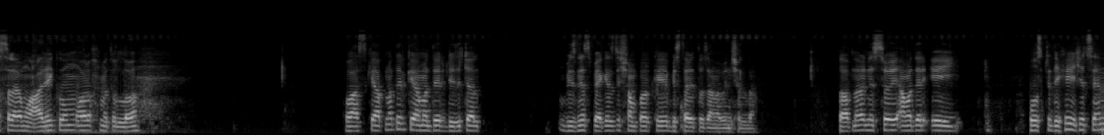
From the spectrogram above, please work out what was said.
আসসালামু আলাইকুম আরহামতুল্লাহ তো আজকে আপনাদেরকে আমাদের ডিজিটাল বিজনেস প্যাকেজটি সম্পর্কে বিস্তারিত জানাব ইনশাল্লাহ তো আপনারা নিশ্চয়ই আমাদের এই পোস্টটি দেখে এসেছেন।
